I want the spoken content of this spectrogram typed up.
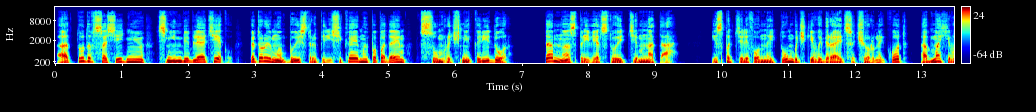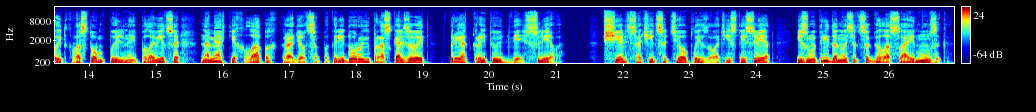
а оттуда в соседнюю с ним библиотеку, которую мы быстро пересекаем и попадаем в сумрачный коридор. Там нас приветствует темнота. Из-под телефонной тумбочки выбирается черный кот обмахивает хвостом пыльные половицы, на мягких лапах крадется по коридору и проскальзывает в приоткрытую дверь слева. В щель сочится теплый золотистый свет, изнутри доносятся голоса и музыка.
